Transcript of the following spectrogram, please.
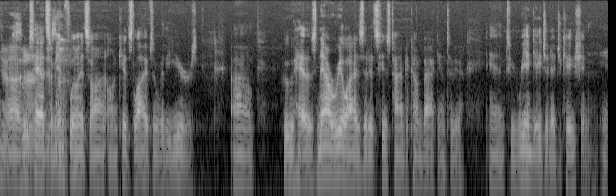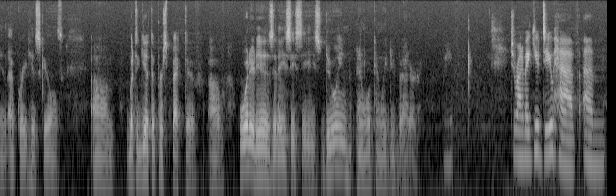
yes, uh, who's had yes, some influence on, on kids' lives over the years, um, who has now realized that it's his time to come back into and to re-engage in education and upgrade his skills. Um, but to get the perspective of what it is that ACC is doing and what can we do better. Right. Geronimo, you do have um,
